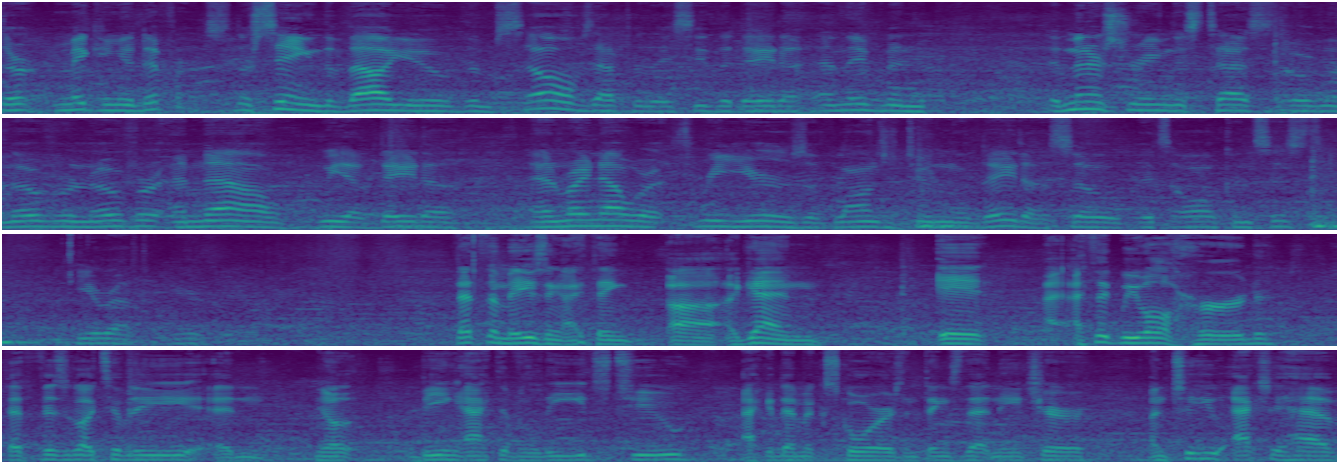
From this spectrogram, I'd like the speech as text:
they're making a difference. They're seeing the value of themselves after they see the data and they've been administering this test over and over and over and now we have data and right now we're at 3 years of longitudinal data so it's all consistent year after year. That's amazing. I think uh, again, it. I think we've all heard that physical activity and you know being active leads to academic scores and things of that nature. Until you actually have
